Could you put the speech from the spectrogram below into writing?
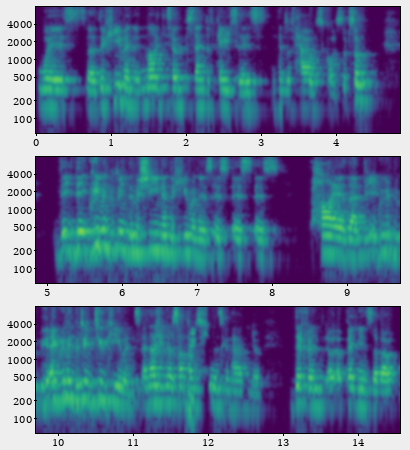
with uh, the human in 97% of cases in terms of how it's called. So, so the, the agreement between the machine and the human is, is, is, is higher than the agreement, agreement between two humans. And as you know, sometimes mm-hmm. humans can have you know different uh, opinions about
